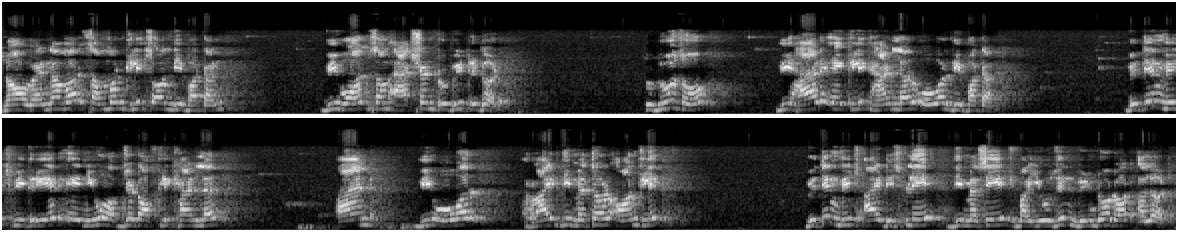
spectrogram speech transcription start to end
Now whenever someone clicks on the button, we want some action to be triggered. To do so, we had a click handler over the button within which we create a new object of click handler and we override the method on click within which I display the message by using window.alert.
